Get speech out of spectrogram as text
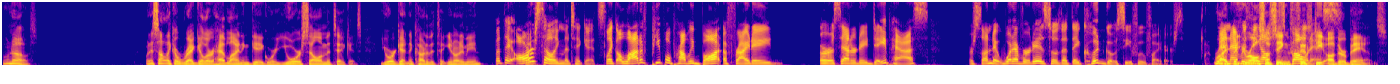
Who knows? but it's not like a regular headlining gig where you're selling the tickets. You're getting a cut of the ticket. You know what I mean? But they are selling the tickets. Like a lot of people probably bought a Friday or a Saturday day pass or Sunday, whatever it is, so that they could go see Foo Fighters. Right, And but you're also seeing 50 other bands.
